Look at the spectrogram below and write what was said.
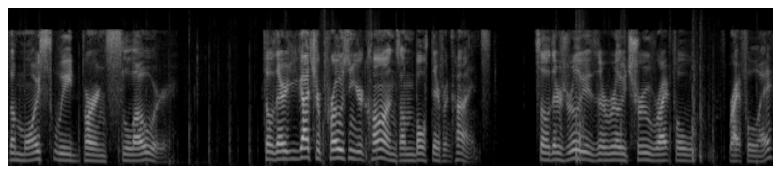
The moist weed burns slower. So there you got your pros and your cons on both different kinds. So there's really the really true rightful rightful way.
